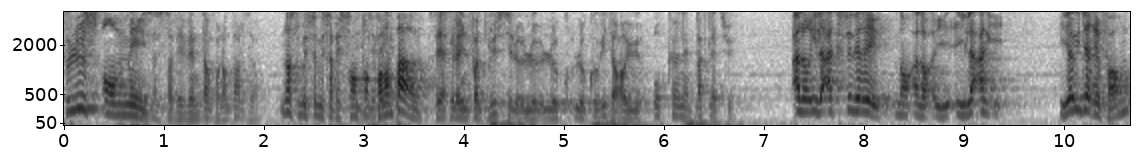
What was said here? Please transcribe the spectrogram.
plus on met. Ça, ça fait 20 ans qu'on en parle, ça. Non, mais ça, mais ça fait 100 ans qu'on en parle. C'est-à-dire que là, une fois de plus, le, le, le, Covid n'aura eu aucun impact là-dessus. Alors, il a accéléré. Non, alors, il, a, il y a eu des réformes.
